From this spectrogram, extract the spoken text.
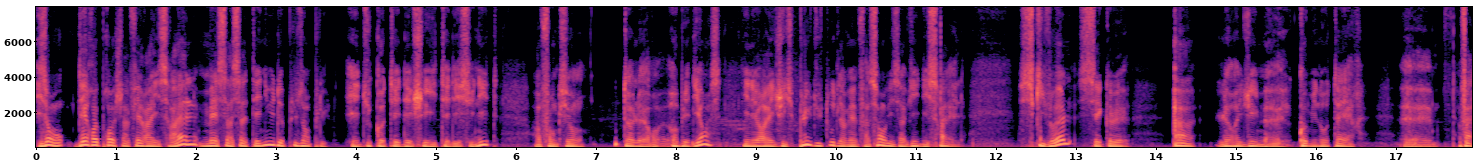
ils ont des reproches à faire à Israël, mais ça s'atténue de plus en plus. Et du côté des chiites et des sunnites, en fonction de leur obédience, ils ne réagissent plus du tout de la même façon vis-à-vis d'Israël. Ce qu'ils veulent, c'est que, un, le régime communautaire, euh, enfin,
